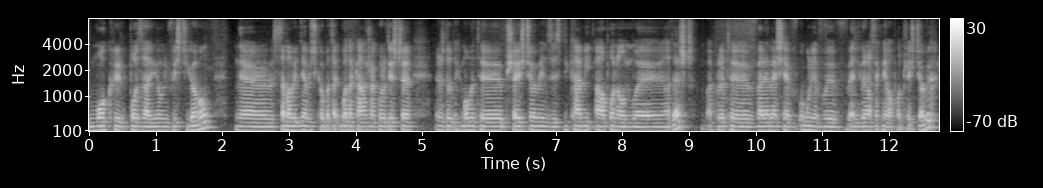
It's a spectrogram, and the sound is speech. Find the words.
mokry poza linią wyścigową. E, Sama linia wyścigowa była, ta, była taka, że akurat jeszcze, że to taki moment przejściowy między slickami a oponą e, na deszcz. Akurat e, w LMS-ie, ogólnie w, w Endurance'ach nie ma opon przejściowych,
